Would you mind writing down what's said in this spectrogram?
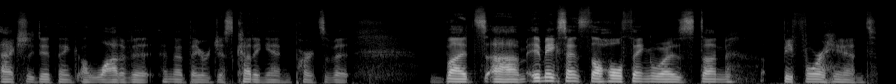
actually did think a lot of it, and that they were just cutting in parts of it. But um, it makes sense. The whole thing was done beforehand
